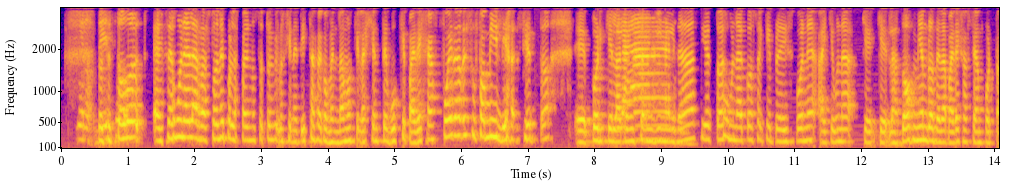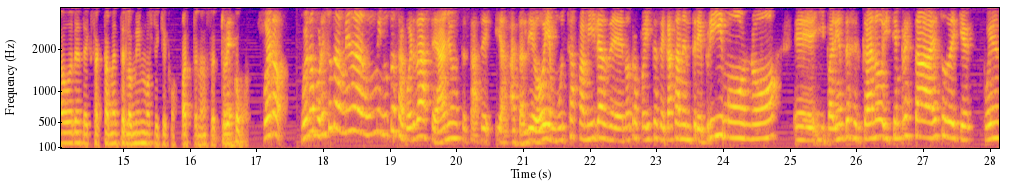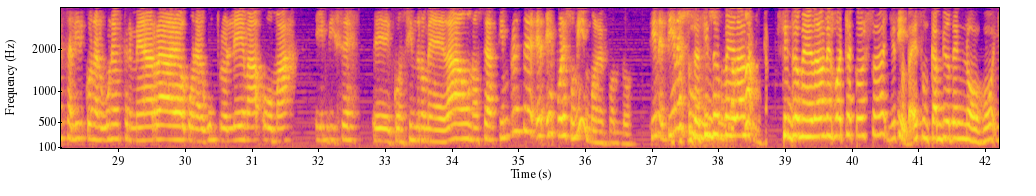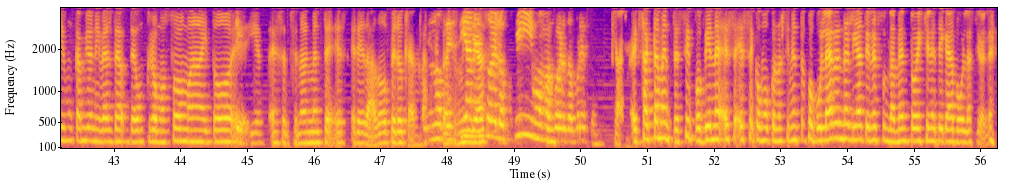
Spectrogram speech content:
Entonces, todo, esa es una de las razones por las cuales nosotros los genetistas recomendamos que la gente busque pareja fuera de su familia, ¿cierto? Eh, porque la consanguinidad, ¿cierto? Es una cosa que predispone a que, una, que, que las dos miembros de la pareja sean portadores de exactamente lo mismo, así que comparten ancestros comunes. Bueno, bueno, por eso también en algún minuto se acuerda hace años, hace, y hasta el día de hoy, en muchas familias de en otros países se casan entre primos, ¿no? Eh, y parientes cercanos, y siempre está eso de que pueden salir con alguna enfermedad rara o con algún problema o más índices eh, con síndrome de Down, o sea, siempre se, es por eso mismo en el fondo. Tiene, tiene su, o sea, síndrome, de Down, síndrome de Down es otra cosa y eso es un cambio de novo y es un cambio a nivel de, un cromosoma y todo y excepcionalmente es heredado, pero claro. Pero nos decían eso de los primos, me acuerdo, por eso. Claro, exactamente, sí, pues viene ese, ese como conocimiento popular en realidad tiene fundamento en genética de poblaciones.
